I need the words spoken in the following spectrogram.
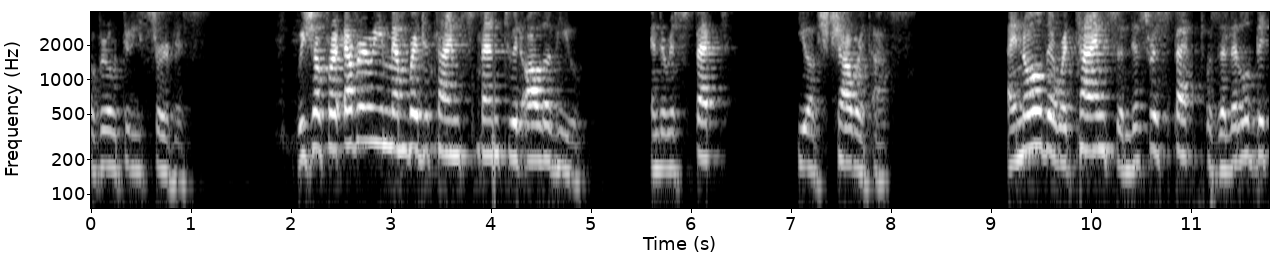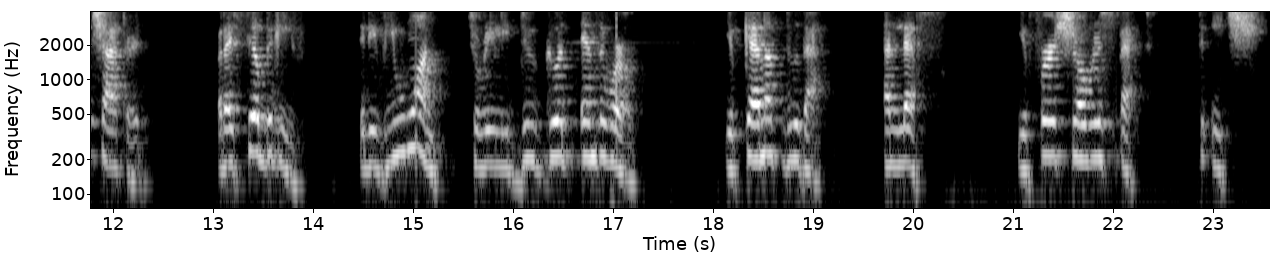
of Rotary service. We shall forever remember the time spent with all of you and the respect you have showered us. I know there were times when this respect was a little bit shattered, but I still believe that if you want to really do good in the world, you cannot do that unless you first show respect to each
